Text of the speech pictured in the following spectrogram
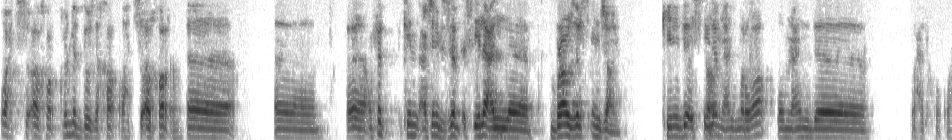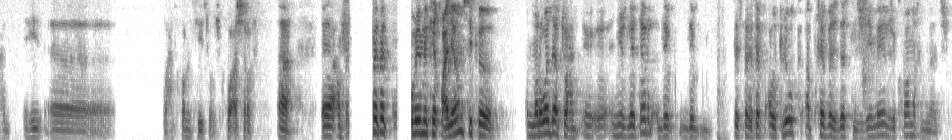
واحد السؤال آخر. قبل ما تدوز اخا واحد السؤال آخر. آه. آه en fait كاين عاوتاني بزاف الاسئله على ال browsers engine كاينين deux أسئلة آه. من عند مروة ومن عند آه، واحد خو واحد هي آه واحد أخر نسيتو je أشرف. آه en fait ال problème اللي كيوقع عليهم c'est que مروة دارت واحد نيوزليتر دي دي تيستاتها في Outlook après فاش دازت ال Gmail je crois ما خدماتش.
